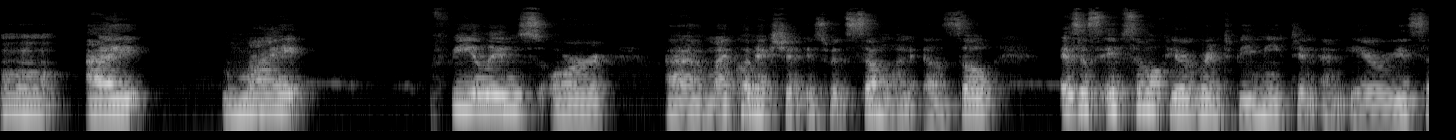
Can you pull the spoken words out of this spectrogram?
mm, I, my feelings or uh, my connection is with someone else. So it's as if some of you are going to be meeting an Aries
